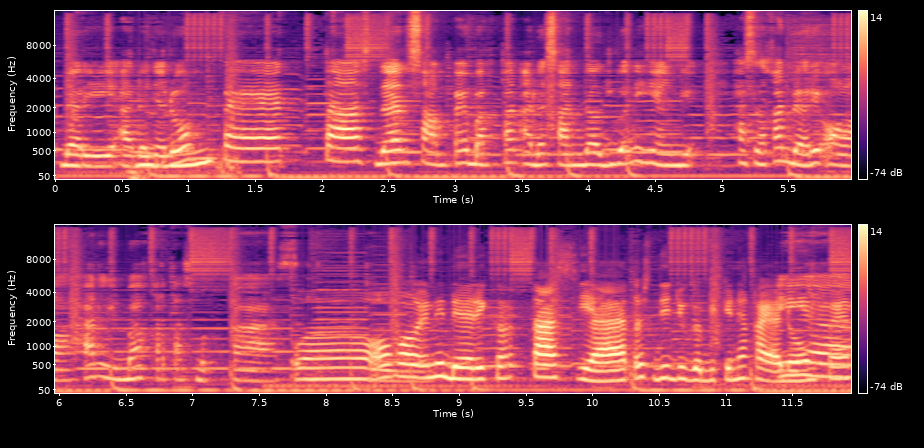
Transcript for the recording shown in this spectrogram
dari adanya Mhm. dompet, tas dan sampai bahkan ada sandal juga nih yang dihasilkan dari olahan limbah kertas bekas. Wow, oh Tuh. kalau ini dari kertas ya, terus dia juga bikinnya kayak Iya. dompet,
